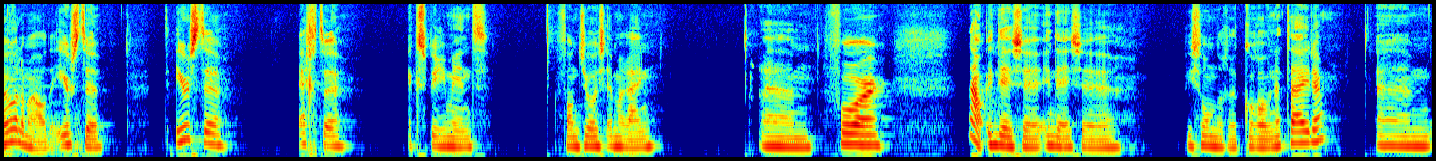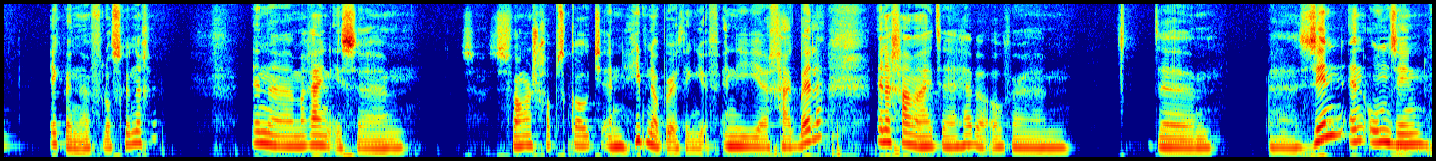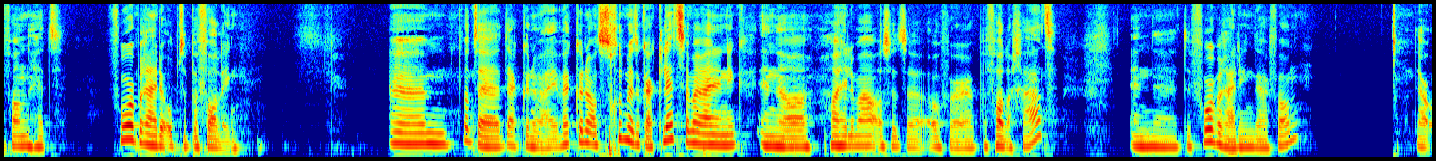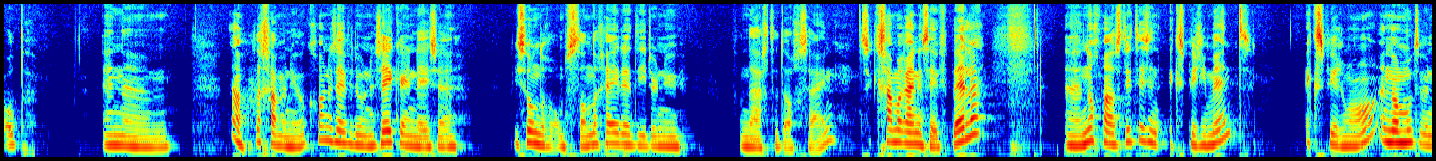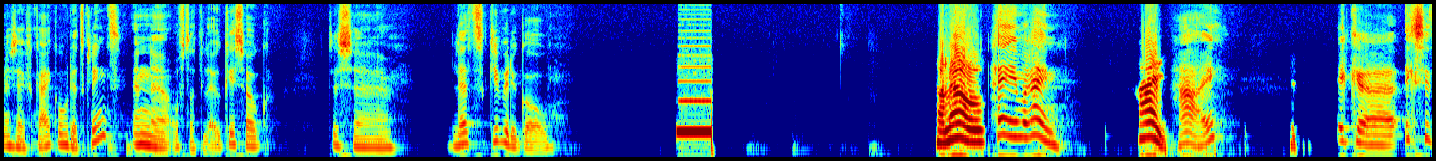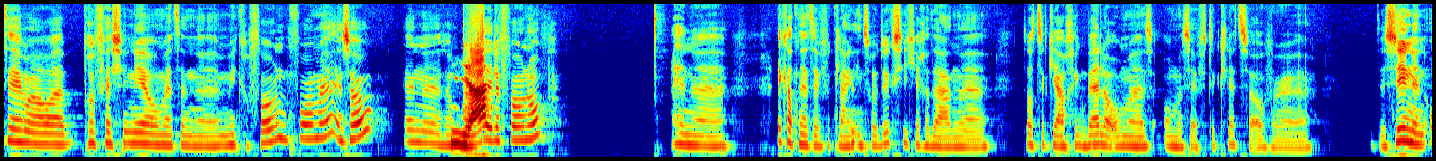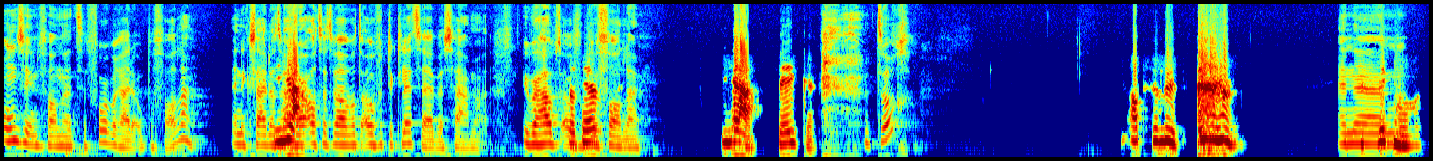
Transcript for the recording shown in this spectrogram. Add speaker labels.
Speaker 1: Hallo allemaal. De eerste, het eerste echte experiment van Joyce en Marijn. Ehm, voor, nou, in deze, in deze bijzondere coronatijden. Ehm, ik ben uh, verloskundige. En uh, Marijn is uh, zwangerschapscoach en hypnobirthing juf. En die uh, ga ik bellen. En dan gaan wij het hebben over um, de zin en onzin van het voorbereiden op de bevalling. Um, want uh, daar kunnen wij, wij kunnen altijd goed met elkaar kletsen, Marijn en ik. En uh, helemaal als het uh, over bevallen gaat. En de voorbereiding daarvan, daarop. En um, nou, dat gaan we nu ook gewoon eens even doen. Zeker in deze bijzondere omstandigheden die er nu vandaag de dag zijn. Dus ik ga Marijn eens even bellen. nogmaals, dit is een experiment. Experiment. En dan moeten we eens even kijken hoe dat klinkt. En of dat leuk is ook. Dus... Let's give it a go.
Speaker 2: Hallo.
Speaker 1: Hey Marijn.
Speaker 2: Hi.
Speaker 1: Hi. Ik, uh, ik zit helemaal professioneel met een microfoon voor me en zo. En zo'n ja. telefoon op. En ik had net even een klein introductietje gedaan. dat ik jou ging bellen om, om eens even te kletsen over de zin en onzin van het voorbereiden op bevallen. En ik zei dat we er altijd wel wat over te kletsen hebben samen. Überhaupt over dat bevallen.
Speaker 2: Ja, zeker.
Speaker 1: Toch?
Speaker 2: Absoluut.
Speaker 1: en, um,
